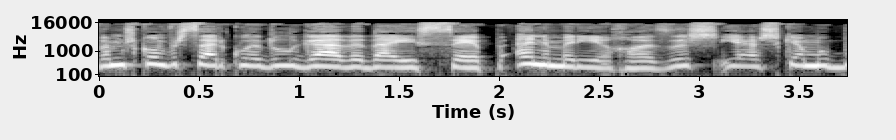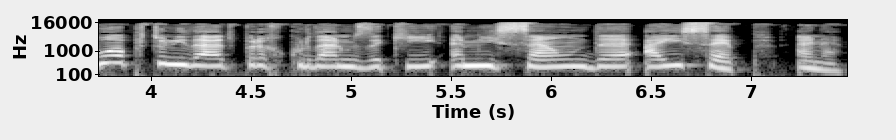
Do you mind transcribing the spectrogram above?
Vamos conversar com a delegada da AICEP, Ana Maria Rosas, e acho que é uma boa oportunidade para recordarmos aqui a missão da AICEP. Ana.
